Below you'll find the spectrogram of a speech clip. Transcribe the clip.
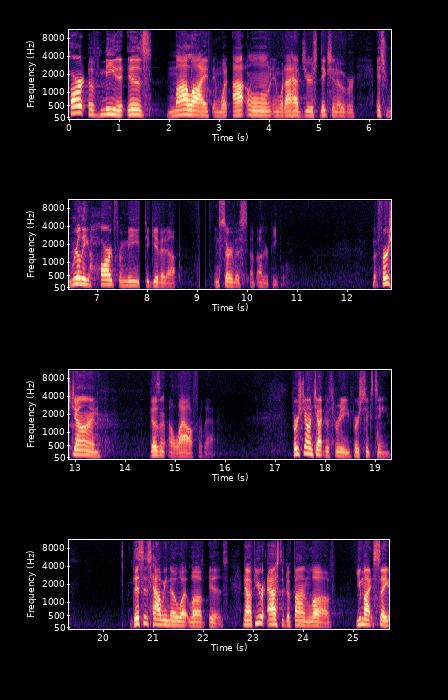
part of me that is my life and what I own and what I have jurisdiction over, it's really hard for me to give it up in service of other people. But First John doesn't allow for that. First John chapter 3, verse 16. This is how we know what love is. Now, if you were asked to define love, you might say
